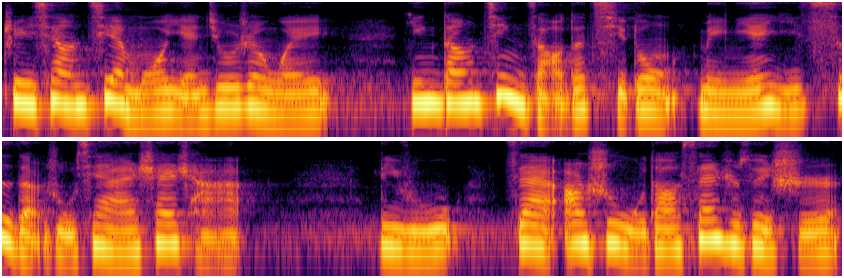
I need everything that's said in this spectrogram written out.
这一项建模研究认为，应当尽早的启动每年一次的乳腺癌筛查。例如，在二十五到三十岁时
